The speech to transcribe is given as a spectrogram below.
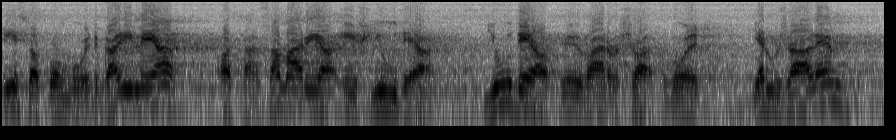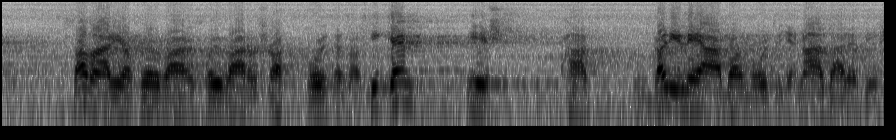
északon volt Galilea, aztán Szamária és Júdea. Júdea fővárosa volt Jeruzsálem, Szamária fővárosa volt ez a Szikem, és hát Galileában volt ugye Názáret és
